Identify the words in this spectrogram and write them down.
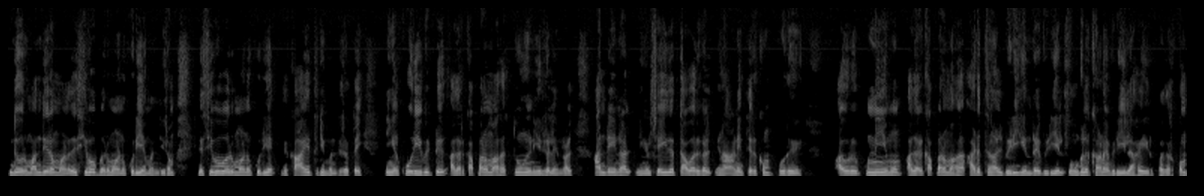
இந்த ஒரு மந்திரமானது சிவபெருமானுக்குரிய மந்திரம். இந்த சிவபெருமானுக்குரிய இந்த காயத்ரி மந்திரத்தை நீங்கள் கூறிவிட்டு அதற்கப்புறமாக தூங்கினீர்கள் என்றால் அன்றைய நாள் நீங்கள் செய்த தவறுகள் என அனைத்திற்கும் ஒரு ஒரு புண்ணியமும் அதற்கப்புறமாக அடுத்த நாள் விடுகின்ற விடியல் உங்களுக்கான விடியலாக இருப்பதற்கும்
